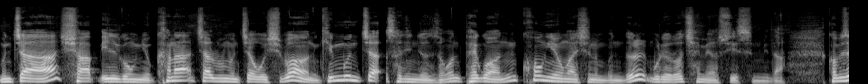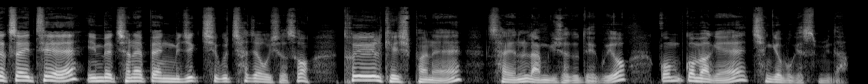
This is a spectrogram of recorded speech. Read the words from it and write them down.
문자 1061, 짧은 문자 50원, 긴 문자 사진 전송은 100원, 콩 이용하시는 분들 무료로 참여할 수 있습니다. 검색 사이트에 임백천의 백뮤직 치고 찾아오셔서 토요일 게시판에 사연을 남기셔도 되고요. 꼼꼼하게 챙겨보겠습니다.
